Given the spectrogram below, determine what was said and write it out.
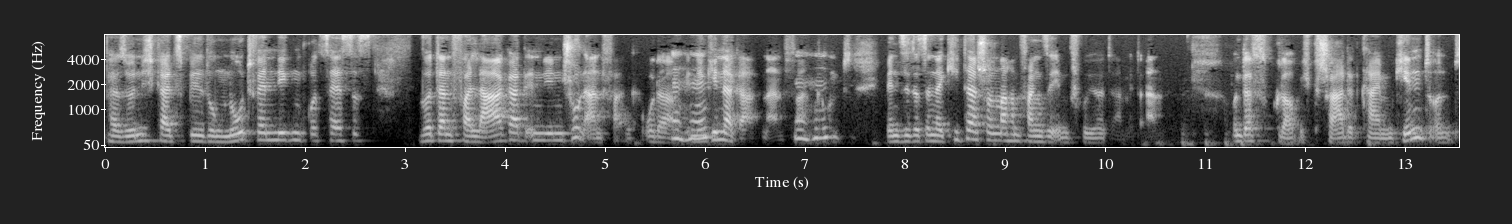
Persönlichkeitsbildung notwendigen Prozesses wird dann verlagert in den Schulanfang oder mhm. in den Kindergartenanfang. Mhm. Und wenn Sie das in der Kita schon machen, fangen Sie eben früher damit an. Und das, glaube ich, schadet keinem Kind. Und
